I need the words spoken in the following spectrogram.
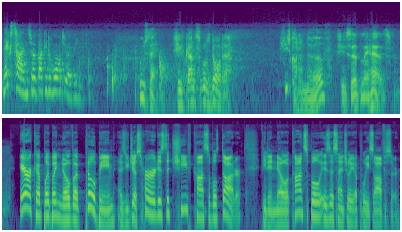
Next time, throw a bucket of water over him. Who's that? Chief Constable's daughter. She's got a nerve. She certainly has. Erica, played by Nova Pilbeam, as you just heard, is the chief constable's daughter. If you didn't know, a constable is essentially a police officer.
